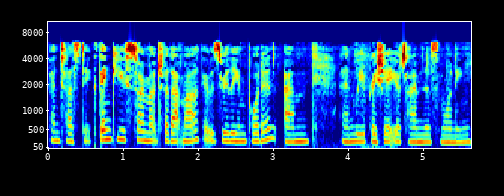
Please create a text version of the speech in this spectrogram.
Fantastic. Thank you so much for that, Mark. It was really important, um, and we appreciate your time this morning.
